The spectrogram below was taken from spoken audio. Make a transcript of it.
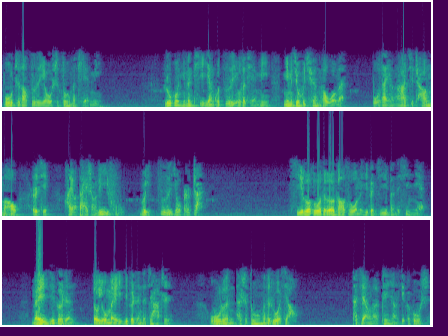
不知道自由是多么甜蜜。如果你们体验过自由的甜蜜，你们就会劝告我们，不但要拿起长矛，而且还要带上利斧，为自由而战。”希罗多德告诉我们一个基本的信念。每一个人都有每一个人的价值，无论他是多么的弱小。他讲了这样一个故事：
